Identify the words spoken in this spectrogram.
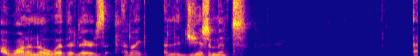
I want to know whether there's a, like a legitimate uh,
